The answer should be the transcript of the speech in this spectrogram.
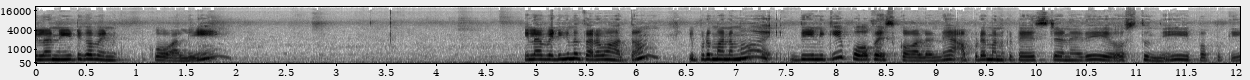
ఇలా నీట్గా వెనుక్కోవాలి ఇలా వెనిగిన తర్వాత ఇప్పుడు మనము దీనికి పోపు వేసుకోవాలండి. అప్పుడే మనకు టేస్ట్ అనేది వస్తుంది ఈ పప్పుకి.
